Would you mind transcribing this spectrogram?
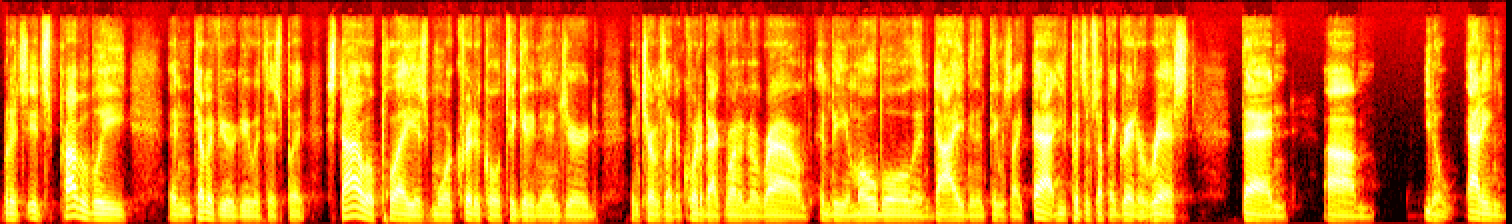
But it's, it's probably, and tell me if you agree with this, but style of play is more critical to getting injured in terms of like a quarterback running around and being mobile and diving and things like that. He puts himself at greater risk than, um, you know, adding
